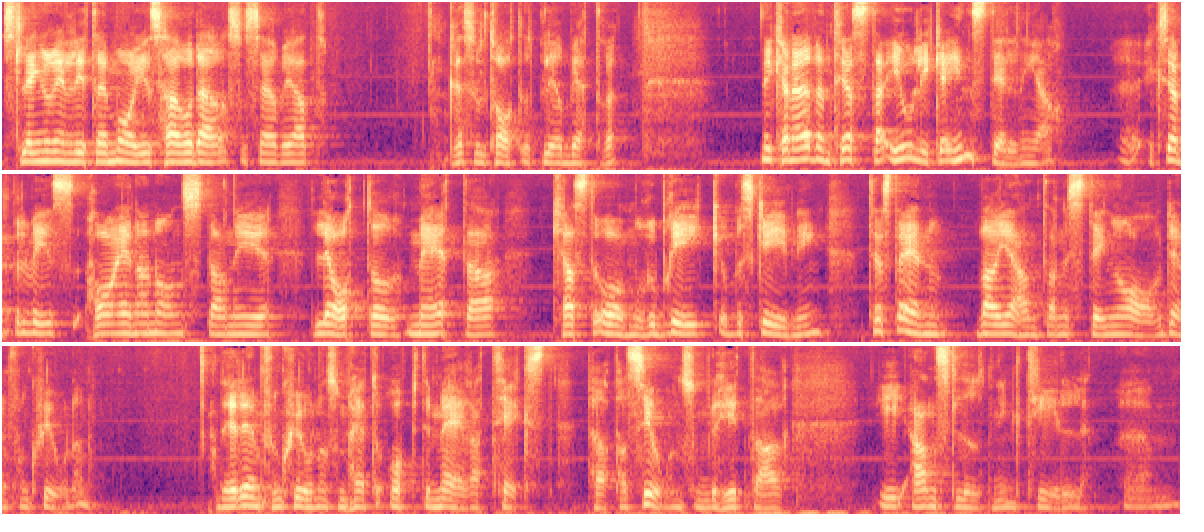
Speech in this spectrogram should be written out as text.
slänger in lite emojis här och där så ser vi att resultatet blir bättre. Ni kan även testa olika inställningar. Eh, exempelvis ha en annons där ni låter Meta kasta om rubrik och beskrivning. Testa en variant där ni stänger av den funktionen. Det är den funktionen som heter optimera text per person som du hittar i anslutning till ehm,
